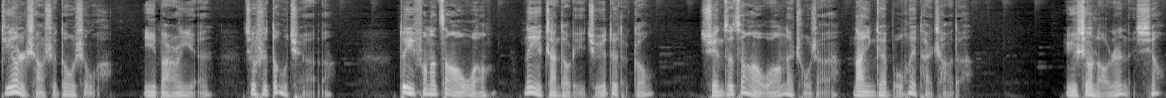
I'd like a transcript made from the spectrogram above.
第二场是斗兽啊，一般而言就是斗犬了。对方的藏獒王内战斗力绝对的高。”选择藏獒王来出战，那应该不会太差的。玉兽老人冷笑：“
